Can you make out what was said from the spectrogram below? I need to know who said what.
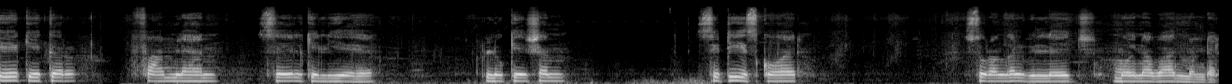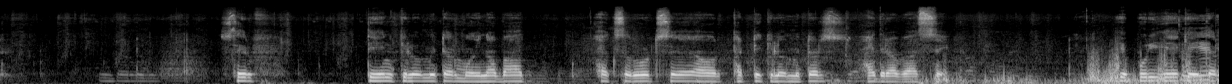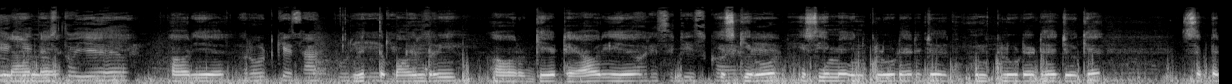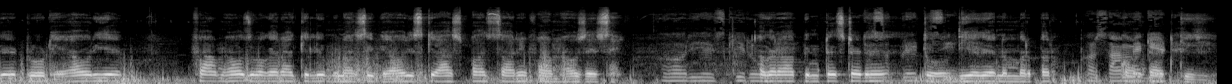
Speaker 1: एक एकड़ farm land cell के लिए है। Location city square Surangal village Moinabad mandal. सिर्फ़ तीन किलोमीटर मोइनाबाद एक्स रोड से और थर्टी किलोमीटर हैदराबाद से। ये पूरी एक
Speaker 2: तो
Speaker 1: एकड़ लैंड है।
Speaker 2: तो ये है
Speaker 1: और ये
Speaker 2: रोड के साथ पूरी
Speaker 1: विथ बाउंड्री और गेट है और ये
Speaker 2: और
Speaker 1: इसकी रोड इसी में इंक्लूडेड जो इंक्लूडेड है जो कि सेपरेट रोड है और ये फार्म हाउस वगैरह के लिए मुनासिब है और इसके आसपास सारे फार्म हाउसेस हैं।
Speaker 2: और ये इसकी रोड
Speaker 1: अगर आप इंटरेस्टेड हैं तो दिए गए नंबर पर
Speaker 2: गेट
Speaker 1: कीजिए।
